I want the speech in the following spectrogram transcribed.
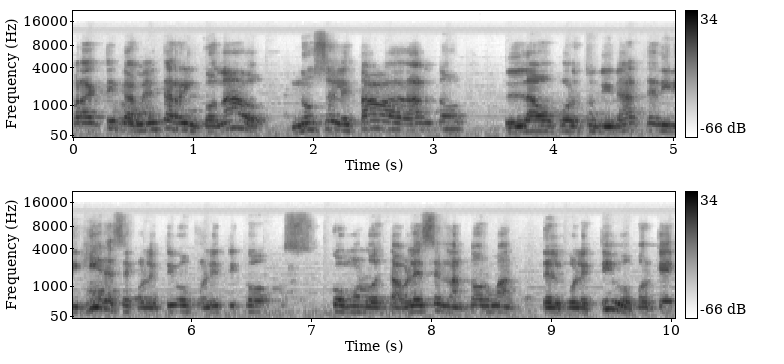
prácticamente arrinconado. No se le estaba dando la oportunidad de dirigir ese colectivo político como lo establecen las normas del colectivo, porque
